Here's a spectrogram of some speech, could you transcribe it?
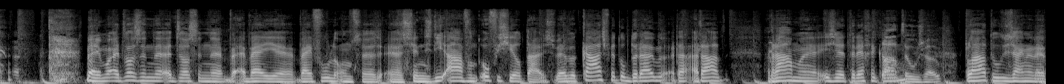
nee, maar het was een... Het was een eh, wij, eh, wij voelen ons eh, sinds die avond officieel thuis. We hebben kaasvet op de ruime, ra- ra- ramen is er terechtgekomen. Platenhoes ook. Platenhoezen zijn er.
